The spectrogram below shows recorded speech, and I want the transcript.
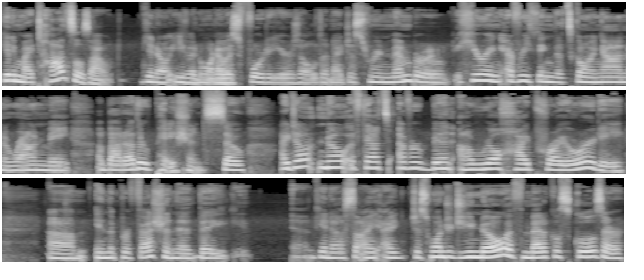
getting my tonsils out you know, even when I was 40 years old. And I just remember right. hearing everything that's going on around me about other patients. So I don't know if that's ever been a real high priority um, in the profession that they, you know, so I, I just wondered, do you know if medical schools are,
